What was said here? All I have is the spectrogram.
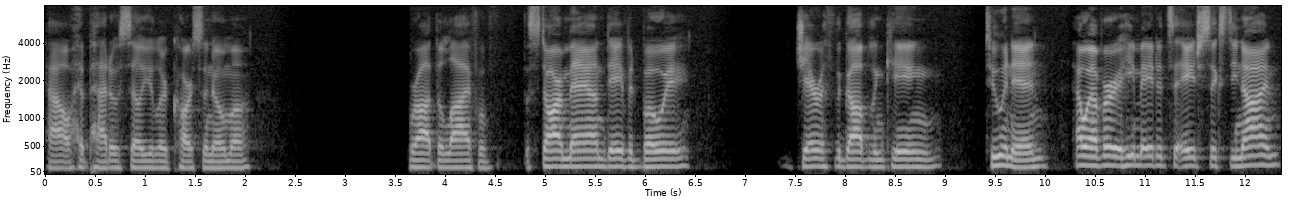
how hepatocellular carcinoma brought the life of the star man, David Bowie, Jareth the Goblin King, to an end. However, he made it to age 69,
